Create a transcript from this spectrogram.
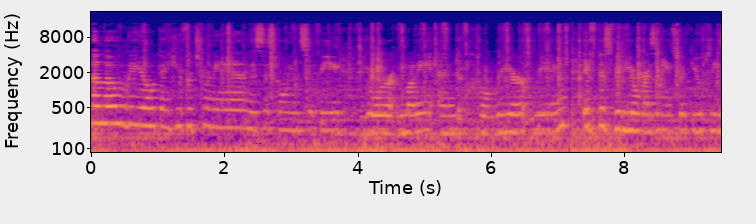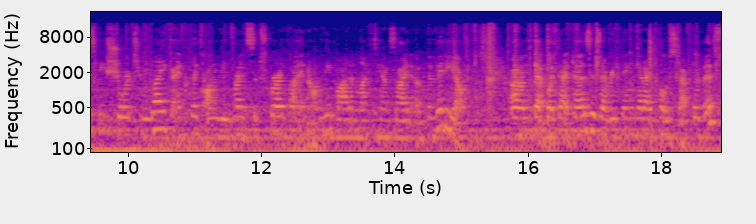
Hello, Leo. Thank you for tuning in. This is going to be your money and career reading. If this video resonates with you, please be sure to like and click on the red subscribe button on the bottom left-hand side of the video. Um, that What that does is everything that I post after this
